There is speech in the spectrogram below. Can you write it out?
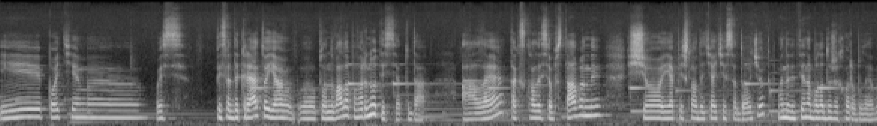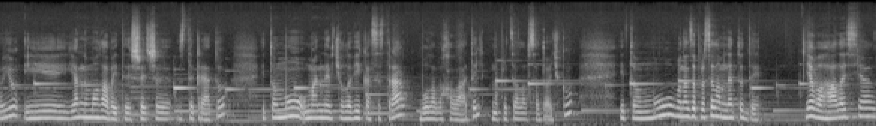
І потім, е, ось після декрету, я е, планувала повернутися туди. Але так склалися обставини, що я пішла в дитячий садочок. У мене дитина була дуже хворобливою, і я не могла вийти швидше з декрету. І тому у мене в чоловіка сестра була вихователь, вона працювала в садочку, і тому вона запросила мене туди. Я вагалася,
